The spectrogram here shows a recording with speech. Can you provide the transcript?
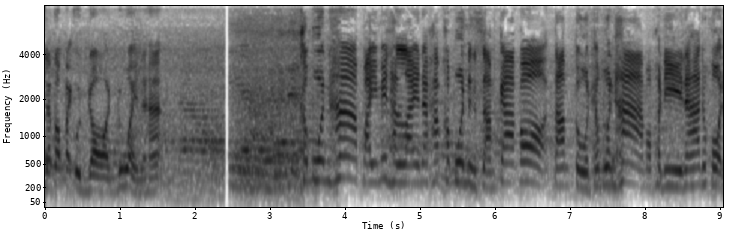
แล้วก็ไปอุดรด้วยนะฮะ ขบวน 5 ไปไม่ทันไรนะครับ ขบวน 139 ก็ตามตูดขบวน 5 มาพอดีนะฮะทุกคน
